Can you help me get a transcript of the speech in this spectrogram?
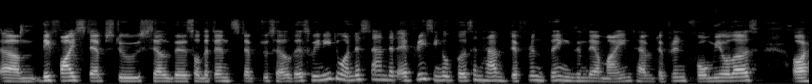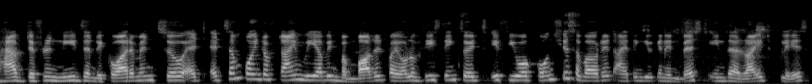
um, the five steps to sell this or the 10 steps to sell this we need to understand that every single person have different things in their mind have different formulas or have different needs and requirements. So at, at some point of time we have been bombarded by all of these things. So it's if you are conscious about it i think you can invest in the right place.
